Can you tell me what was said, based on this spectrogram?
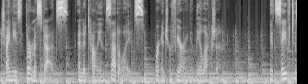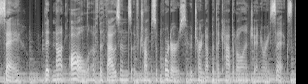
Chinese thermostats and Italian satellites were interfering in the election. It's safe to say that not all of the thousands of Trump supporters who turned up at the Capitol on January 6th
